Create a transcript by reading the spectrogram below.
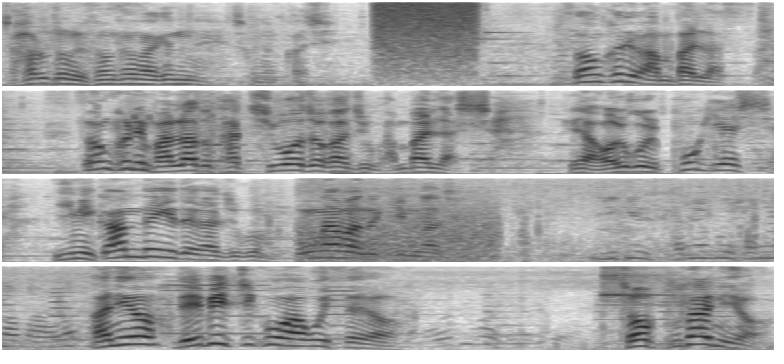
저 하루 종일 선선하겠네 저녁까지. 선크림 안 발랐어. 선크림 발라도 다 지워져가지고 안 발랐어. 그냥 얼굴 포기했어. 이미 깜댕이 돼가지고 동남아 느낌 나지? 이 길 다녀보셨나봐요? 아니요 내비 찍고 가고 있어요. 저 부산이요?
